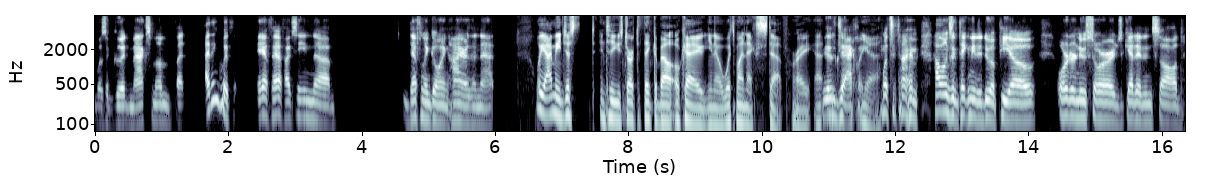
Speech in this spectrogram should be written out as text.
was a good maximum. But I think with AFF, I've seen uh, definitely going higher than that. Well, yeah, I mean, just until you start to think about, okay, you know, what's my next step, right? Uh, exactly. Yeah. What's the time? How long is it take me to do a PO, order new storage, get it installed?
